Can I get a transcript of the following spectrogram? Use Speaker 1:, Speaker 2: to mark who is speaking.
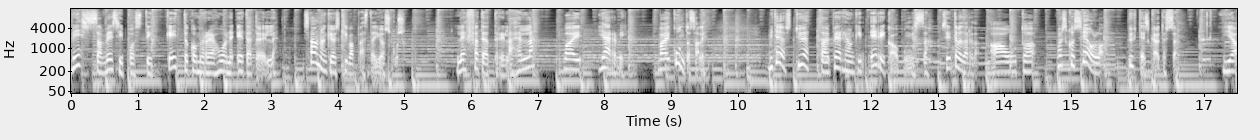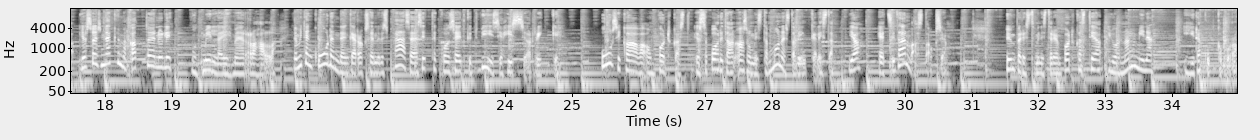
Speaker 1: Vessa, vesiposti, keittokomero ja huone etätöille. Saunankin olisi kiva päästä joskus. Leffateatteri lähellä vai järvi vai kuntosali? Mitä jos työt tai perhe onkin eri kaupungissa? Sitten voi tarvita autoa. Voisiko se olla yhteiskäytössä? Ja jos olisi näkymä kattojen yli, mutta millä ihmeen rahalla? Ja miten kuudenten kerroksen edes pääsee sitten, kun on 75 ja hissi on rikki? Uusi kaava on podcast, jossa pohditaan asumista monesta vinkkelistä ja etsitään vastauksia. Ympäristöministeriön podcastia juonnan minä, Iida Kukkapuro.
